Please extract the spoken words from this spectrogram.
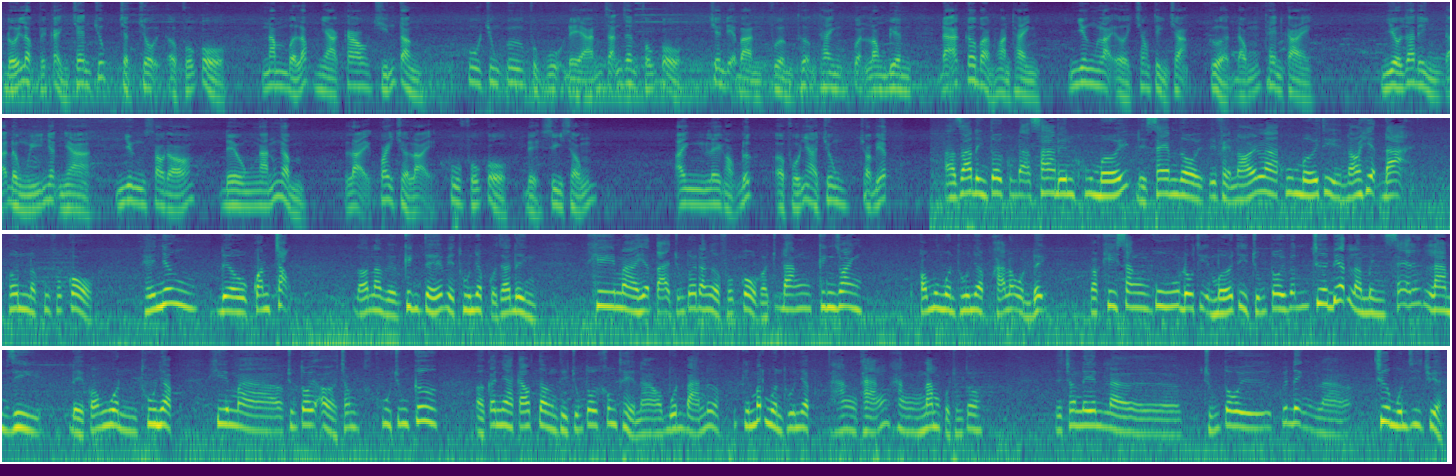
đối lập với cảnh chen trúc chật trội ở phố cổ, năm block nhà cao 9 tầng, khu trung cư phục vụ đề án giãn dân phố cổ trên địa bàn phường Thượng Thanh, quận Long Biên đã cơ bản hoàn thành nhưng lại ở trong tình trạng cửa đóng then cài. Nhiều gia đình đã đồng ý nhận nhà nhưng sau đó đều ngán ngẩm lại quay trở lại khu phố cổ để sinh sống. Anh Lê Ngọc Đức ở phố Nhà Trung cho biết. À, gia đình tôi cũng đã sang bên khu mới để xem rồi thì phải nói là khu mới thì nó hiện đại hơn là khu phố cổ. Thế nhưng điều quan trọng đó là về kinh tế, về thu nhập của gia đình. Khi mà hiện tại chúng tôi đang ở phố cổ và đang kinh doanh, có một nguồn thu nhập khá là ổn định. Và khi sang khu đô thị mới thì chúng tôi vẫn chưa biết là mình sẽ làm gì để có nguồn thu nhập. Khi mà chúng tôi ở trong khu chung cư, ở các nhà cao tầng thì chúng tôi không thể nào buôn bán được. Cái mất nguồn thu nhập hàng tháng, hàng năm của chúng tôi. Thế cho nên là chúng tôi quyết định là chưa muốn di chuyển.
